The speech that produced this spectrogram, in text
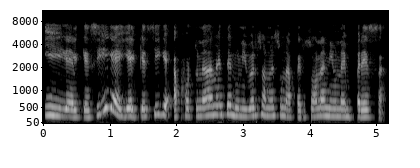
y el que sigue y el que sigue. Afortunadamente el universo no es una persona ni una empresa,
